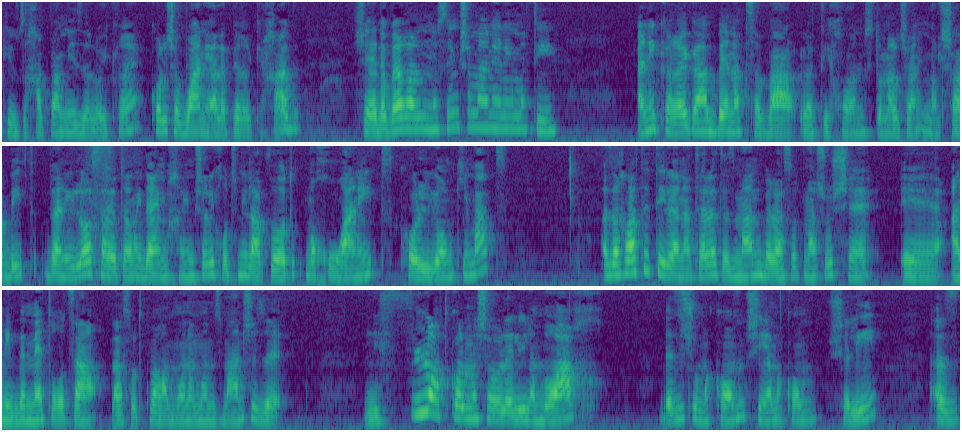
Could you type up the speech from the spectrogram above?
כאילו זה חד פעמי, זה לא יקרה. כל שבוע אני אעלה פרק אחד, שידבר על נושאים שמעניינים אותי. אני כרגע בין הצבא לתיכון, זאת אומרת שאני מלש"בית, ואני לא עושה יותר מדי עם החיים שלי, חוץ מלעבוד כמו חורנית כל יום כמעט. אז החלטתי לנצל את הזמן ולעשות משהו שאני באמת רוצה לעשות כבר המון המון זמן, שזה לפלוט כל מה שעולה לי למוח באיזשהו מקום, שיהיה מקום שלי. אז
